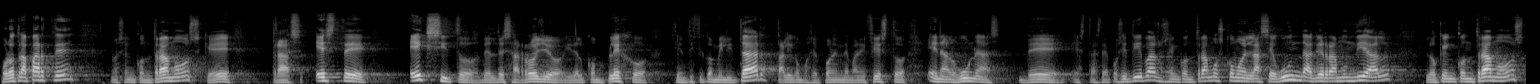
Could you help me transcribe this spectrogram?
Por otra parte, nos encontramos que tras este éxito del desarrollo y del complejo científico-militar, tal y como se ponen de manifiesto en algunas de estas diapositivas, nos encontramos como en la Segunda Guerra Mundial lo que encontramos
